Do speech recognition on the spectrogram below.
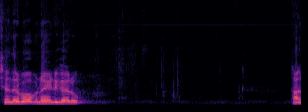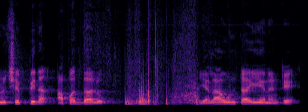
చంద్రబాబు నాయుడు గారు తాను చెప్పిన అబద్ధాలు ఎలా ఉంటాయి అని అంటే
